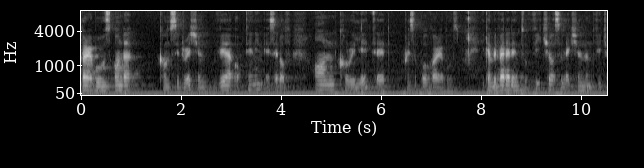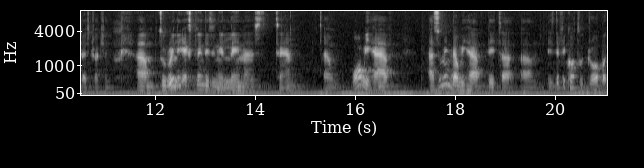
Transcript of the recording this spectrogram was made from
variables under consideration via obtaining a set of uncorrelated principal variables. It can be divided into feature selection and feature extraction. Um, to really explain this in a layman's term, um, what we have, assuming that we have data, um, is difficult to draw, but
